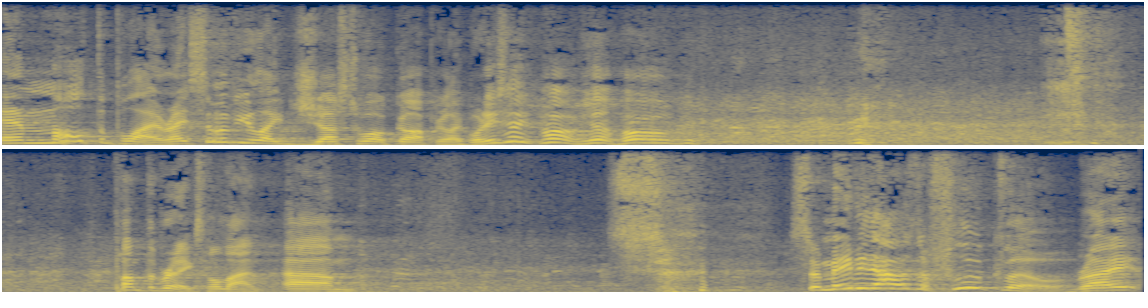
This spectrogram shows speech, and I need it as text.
and multiply, right? Some of you like just woke up. You're like, what do you say? Oh, yeah, oh. Pump the brakes, hold on. Um, so, so maybe that was a fluke, though, right?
